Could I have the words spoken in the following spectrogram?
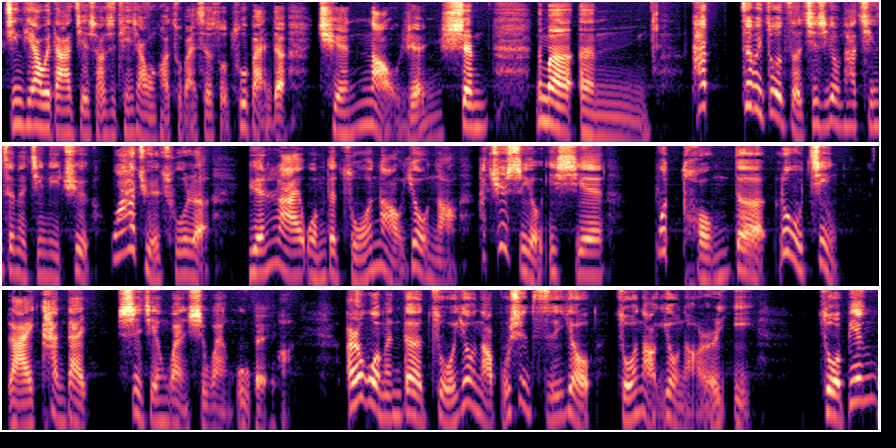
今天要为大家介绍是天下文化出版社所出版的《全脑人生》。那么，嗯，他这位作者其实用他亲身的经历去挖掘出了。原来我们的左脑、右脑，它确实有一些不同的路径来看待世间万事万物。对啊，而我们的左右脑不是只有左脑、右脑而已，左边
